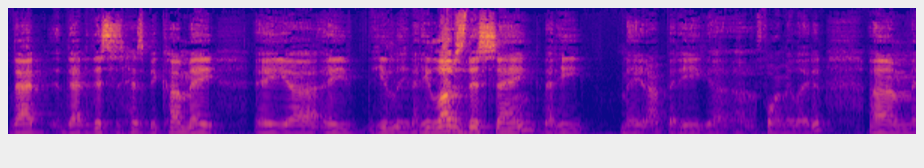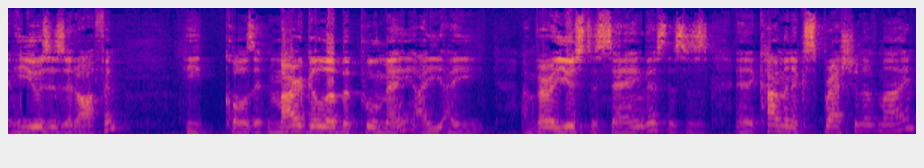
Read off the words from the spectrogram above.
that that this has become a a, uh, a he that he loves this saying that he made up that he uh, uh, formulated, um, and he uses it often. He calls it margala bepume. I, I I'm very used to saying this. This is a common expression of mine.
